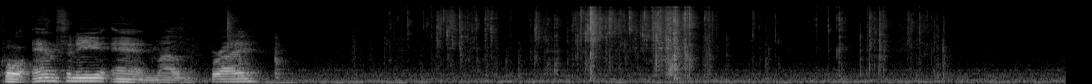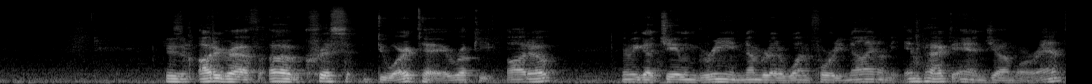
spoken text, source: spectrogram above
Cole Anthony and Miles McBride. Here's an autograph of Chris Duarte, rookie auto. Then we got Jalen Green, numbered out of 149 on the impact, and Ja Morant.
